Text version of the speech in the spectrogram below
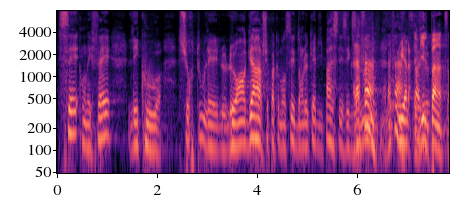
c'est en effet les cours. Surtout les, le, le hangar, je sais pas comment c'est, dans lequel ils passent les examens. fin, à la fin. Oui, à la C'est fin. Villepinte.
